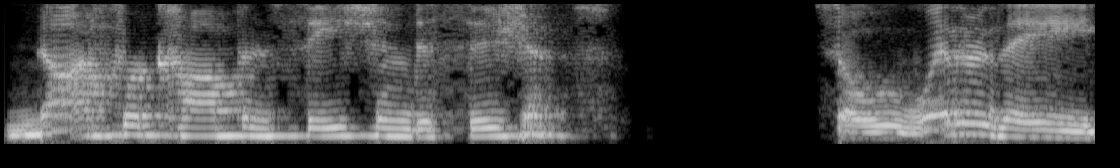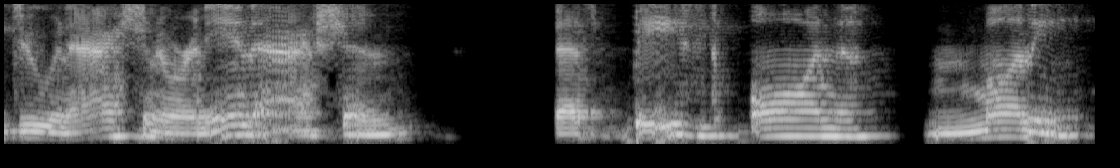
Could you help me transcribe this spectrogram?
not for compensation decisions. So whether they do an action or an inaction that's based on money,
